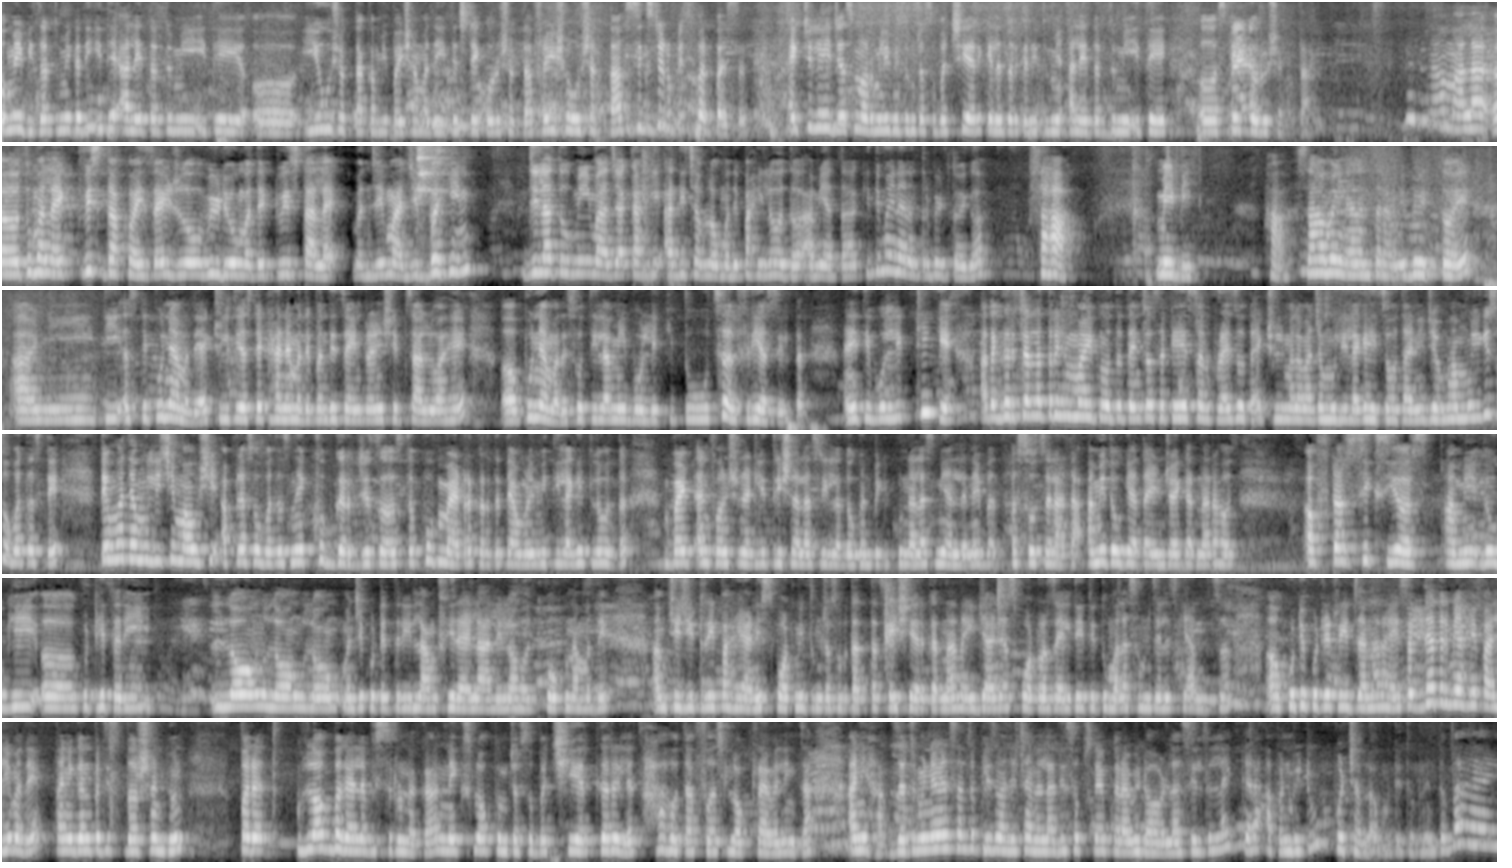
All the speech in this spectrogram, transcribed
मे बी जर तुम्ही कधी इथे आले तर तुम्ही इथे येऊ शकता कमी पैशामध्ये इथे स्टे करू शकता फ्रेश होऊ शकता. Sixty rupees per person actually हे जस्ट नॉर्मली मी तुमच्यासोबत शेअर केलं. जर कधी तुम्ही आले तर तुम्ही इथे स्टे करू शकता. मला तुम्हाला एक ट्विस्ट दाखवायचा आहे जो व्हिडिओमध्ये ट्विस्ट आलाय. म्हणजे माझी बहीण जिला तुम्ही माझ्या काही आधीच्या ब्लॉगमध्ये पाहिलं होतं. आम्ही आता किती महिन्यानंतर भेटतोय ग? सहा. मे बी हां सहा महिन्यानंतर आम्ही भेटतोय. आणि ती असते पुण्यामध्ये. ॲक्च्युली ती असते ठाण्यामध्ये पण तिचं इंटर्नशिप चालू आहे. पुण्यामध्ये. सो तिला मी बोलले की तू चल फ्री असेल तर. आणि ती बोलली ठीक आहे. आता घरच्यांना तर हे माहीत नव्हतं त्यांच्यासाठी हे सरप्राईज होतं. ॲक्च्युली मला माझ्या मुलीला घ्यायचं होतं आणि जेव्हा मुलगी सोबत असते तेव्हा त्या मुलीची मावशी आपल्यासोबत असणं हे खूप गरजेचं असतं खूप मॅटर करतं. त्यामुळे मी तिला घेतलं होतं. बट अनफॉर्च्युनेटली त्रिशाला श्रीला दोघांपैकी कुणालाच मी आणलं नाही. बट असो चला आता आम्ही दोघे आता एन्जॉय करणार आहोत. आफ्टर सिक्स इयर्स आम्ही दोघी कुठेतरी लॉंग लॉंग लॉंग म्हणजे कुठेतरी लांब फिरायला आलेलो आहोत कोकणामध्ये. आमची जी ट्रिप आहे आणि स्पॉट मी तुमच्यासोबत आत्ताच काही शेअर करणार नाही. ज्या ज्या स्पॉटवर जाईल ते ते तुम्हाला समजेलच की आमचं कुठे कुठे ट्रिप जाणार आहे. सध्या तर मी आहे पालीमध्ये आणि गणपतीचं दर्शन घेऊन परत व्लॉग बघायला विसरू नका. नेक्स्ट व्लॉग तुमच्यासोबत शेअर करेलच. हा होता फर्स्ट व्लॉग ट्रॅव्हलिंगचा आणि हा जर तुम्ही नवीन असाल तर प्लीज माझ्या चॅनल आधी सबस्क्राईब करा. व्हिडिओ आवडला असेल तर लाईक करा. आपण भेटू पुढच्या ब्लॉगमध्ये तोपर्यंत बाय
